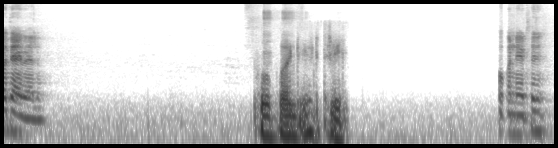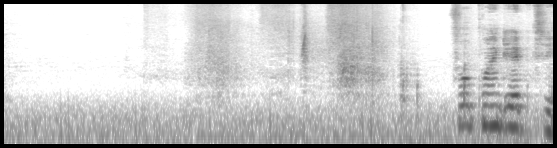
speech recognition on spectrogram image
कति आयो value four point eight three open eight three four eight three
